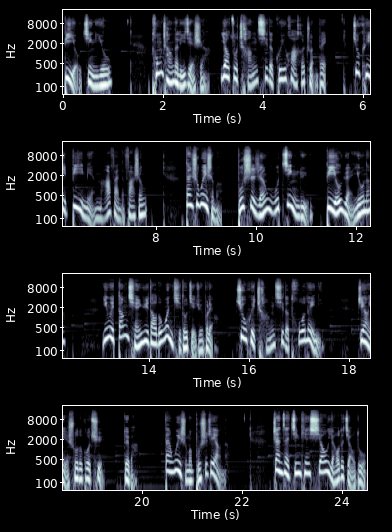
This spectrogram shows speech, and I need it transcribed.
必有近忧。”通常的理解是啊。要做长期的规划和准备，就可以避免麻烦的发生。但是为什么不是人无近虑必有远忧呢？因为当前遇到的问题都解决不了，就会长期的拖累你。这样也说得过去，对吧？但为什么不是这样呢？站在今天逍遥的角度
